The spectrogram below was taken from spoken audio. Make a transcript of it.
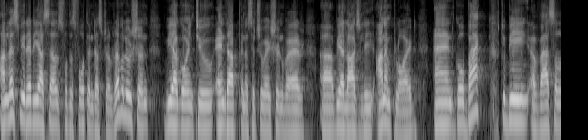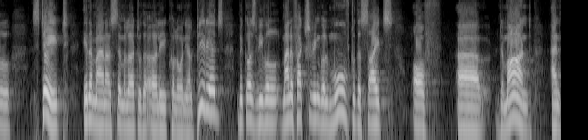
unless we ready ourselves for this fourth industrial revolution, we are going to end up in a situation where uh, we are largely unemployed and go back to being a vassal state in a manner similar to the early colonial periods because we will manufacturing will move to the sites of uh, demand and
